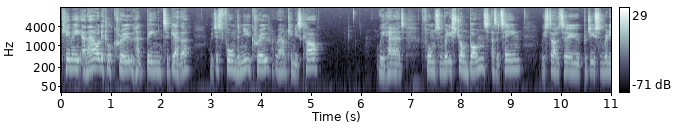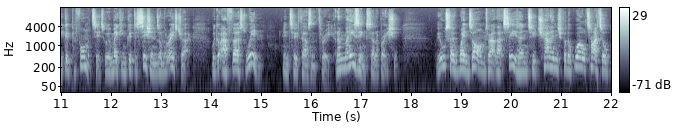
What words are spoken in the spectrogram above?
Kimi and our little crew had been together. We just formed a new crew around Kimi's car we had formed some really strong bonds as a team. We started to produce some really good performances. We were making good decisions on the racetrack. We got our first win in 2003, an amazing celebration. We also went on throughout that season to challenge for the world title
